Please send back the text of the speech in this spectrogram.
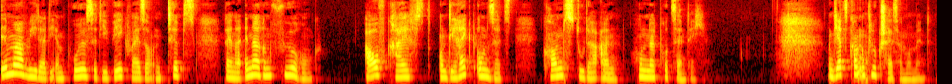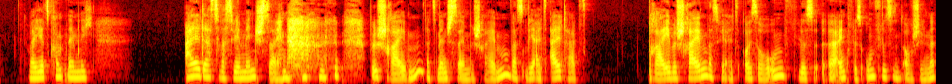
immer wieder die Impulse, die Wegweiser und Tipps deiner inneren Führung aufgreifst und direkt umsetzt, kommst du da an, hundertprozentig. Und jetzt kommt ein Klugscheißer-Moment. Weil jetzt kommt nämlich all das, was wir Menschsein beschreiben, als Menschsein beschreiben, was wir als Alltagsbrei Brei beschreiben, was wir als äußere Umflüsse, äh, Einflüsse, Umflüsse sind auch schön, ne?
